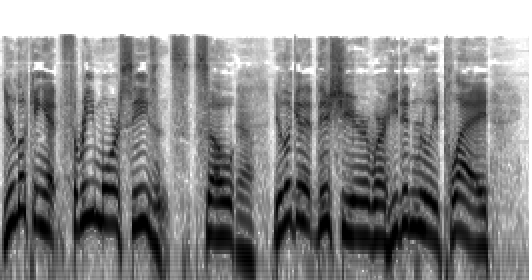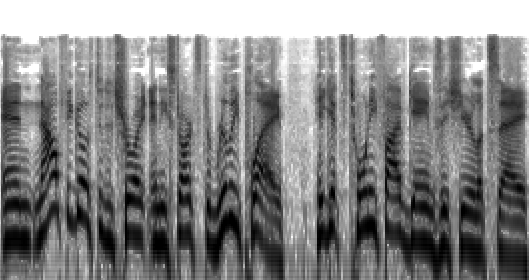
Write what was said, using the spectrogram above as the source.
you're looking at three more seasons. So Yeah. you're looking at this year where he didn't really play. And now if he goes to Detroit and he starts to really play, he gets 25 games this year, let's say.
